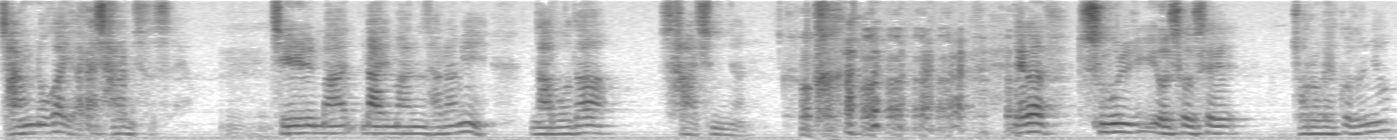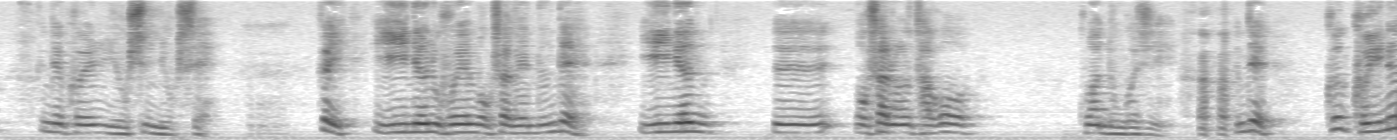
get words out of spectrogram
장로가 여러 사람 있었어요. 제일 마- 나이 많은 사람이 나보다 40년. 내가 26세 졸업했거든요. 근데 그애 66세. 그러니까 2년 후에 목사 됐는데 2년 에, 목사 노릇하고 그만둔 거지. 근데 그 그이는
